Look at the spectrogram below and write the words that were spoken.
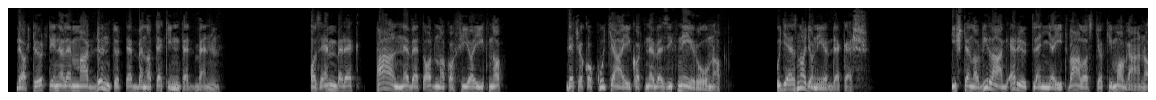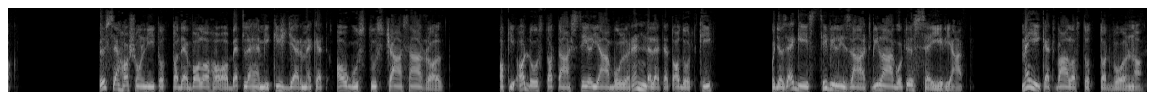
De a történelem már döntött ebben a tekintetben. Az emberek Pál nevet adnak a fiaiknak, de csak a kutyáikat nevezik Nérónak. Ugye ez nagyon érdekes. Isten a világ erőtlenjeit választja ki magának. Összehasonlította-e valaha a betlehemi kisgyermeket Augustus császárral, aki adóztatás céljából rendeletet adott ki, hogy az egész civilizált világot összeírják. Melyiket választottad volna?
